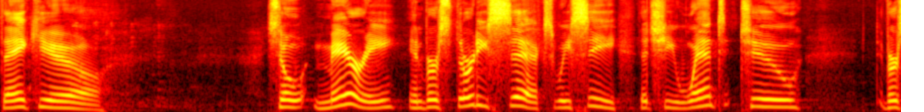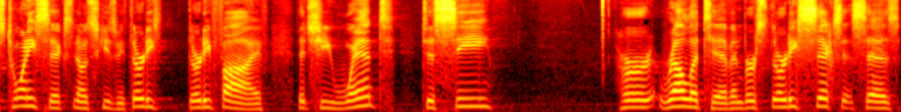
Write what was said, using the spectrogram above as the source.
Thank you. So, Mary, in verse 36, we see that she went to, verse 26, no, excuse me, 30, 35, that she went to see her relative. In verse 36, it says,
